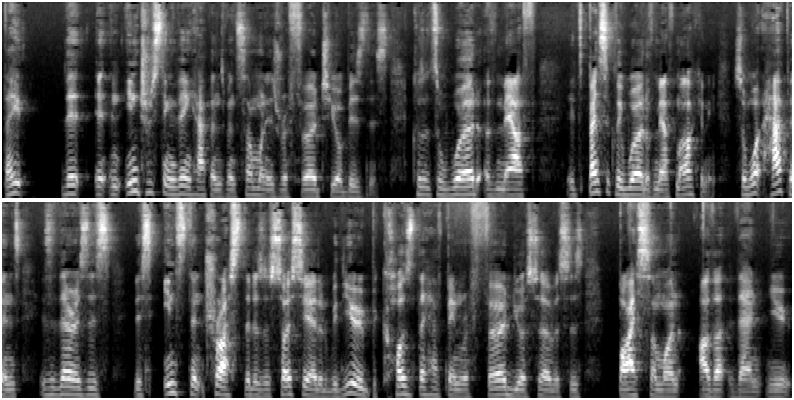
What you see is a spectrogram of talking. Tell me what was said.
they an interesting thing happens when someone is referred to your business because it's a word of mouth it's basically word of mouth marketing. So what happens is that there is this this instant trust that is associated with you because they have been referred your services by someone other than you.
